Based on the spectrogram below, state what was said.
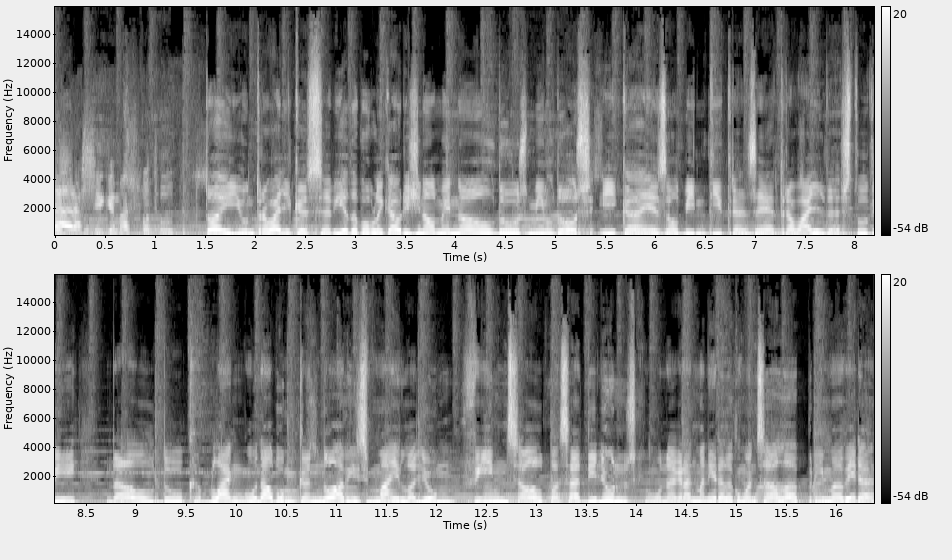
Ara sí que m'has fotut. Toy, un treball que s'havia de publicar originalment el 2002 i que és el 23è treball d'estudi del Duc Blanc, un àlbum que no ha vist mai la llum fins al passat dilluns, una gran manera de començar la primavera.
